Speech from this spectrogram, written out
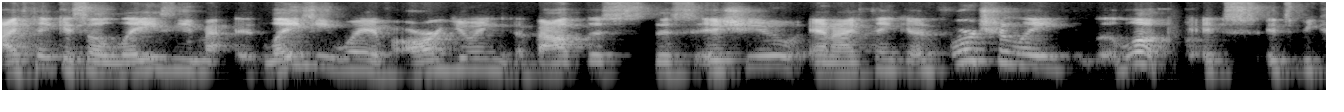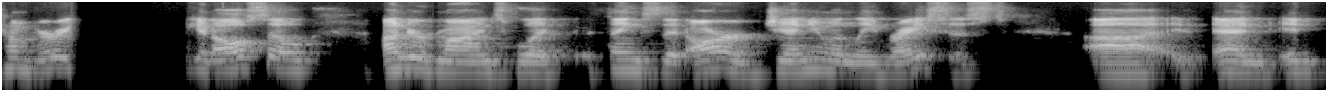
I think is a lazy lazy way of arguing about this this issue. And I think, unfortunately, look, it's it's become very. It also undermines what things that are genuinely racist, uh, and it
